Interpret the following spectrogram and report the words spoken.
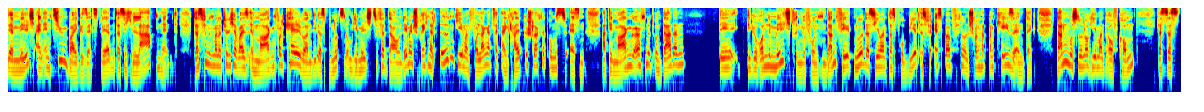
der Milch ein Enzym beigesetzt werden, das sich Lab nennt. Das findet man natürlicherweise im Magen von Kälbern, die das benutzen, um die Milch zu verdauen. Dementsprechend hat irgendjemand vor langer Zeit ein Kalb geschlachtet, um es zu essen, hat den Magen geöffnet und da dann die, die geronnene Milch drin gefunden. Dann fehlt nur, dass jemand das probiert, es für essbar findet und schon hat man Käse entdeckt. Dann muss nur noch jemand drauf kommen, dass das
